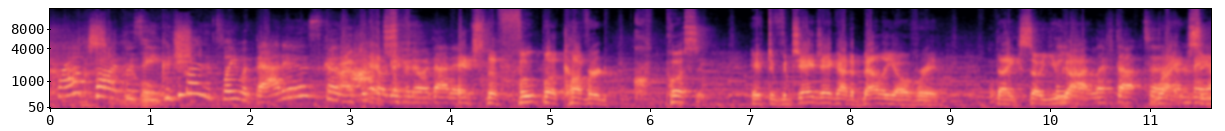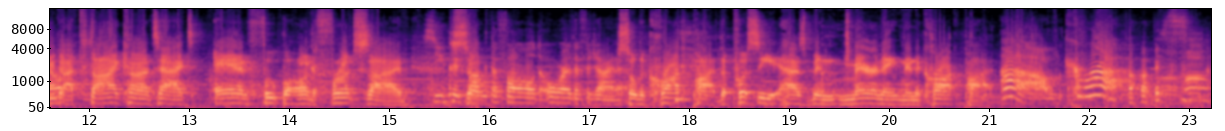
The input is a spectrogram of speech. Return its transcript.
Crockpot pussy. Could you guys explain what that is? Because I I, don't even know what that is. It's the fupa covered pussy. If the JJ got a belly over it, like so you you got lift up to right. So you got thigh contact and fupa on the front side. So you could fuck the fold or the vagina. So the crock pot, the pussy has been marinating in the crock pot. oh, gross.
